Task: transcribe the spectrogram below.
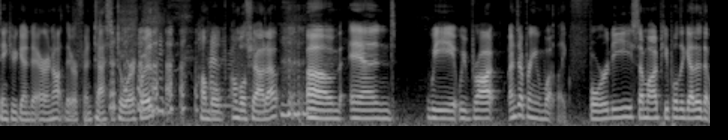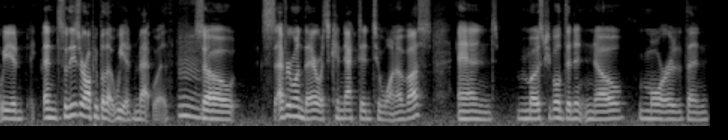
thank you again to Aeronaut; they were fantastic to work with. humble, humble shout out. Um, and we we brought ended up bringing what like 40 some odd people together that we had and so these are all people that we had met with. So s- everyone there was connected to one of us and most people didn't know more than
